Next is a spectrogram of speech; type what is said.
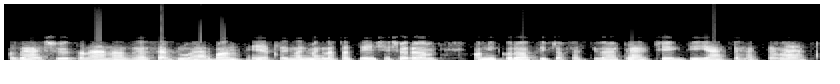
Az első talán az februárban ért egy nagy meglepetés és öröm, amikor a Cifra Fesztivál tehetségdíját vehettem át,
